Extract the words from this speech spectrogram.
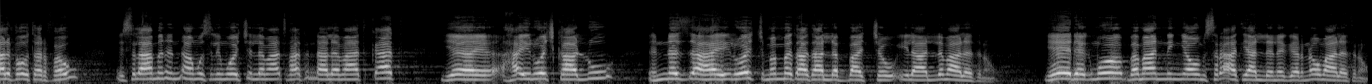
አልፈው ተርፈው እስላምንና ሙስሊሞችን ለማጥፋትና ለማጥቃት የኃይሎች ካሉ እነዛ ኃይሎች መመታት አለባቸው ይላል ማለት ነው። ይሄ ደግሞ በማንኛውም ስርዓት ያለ ነገር ነው ማለት ነው።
